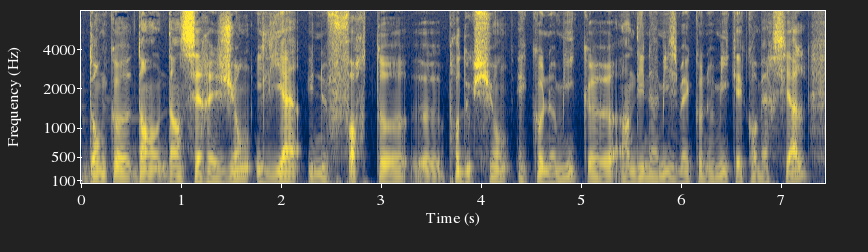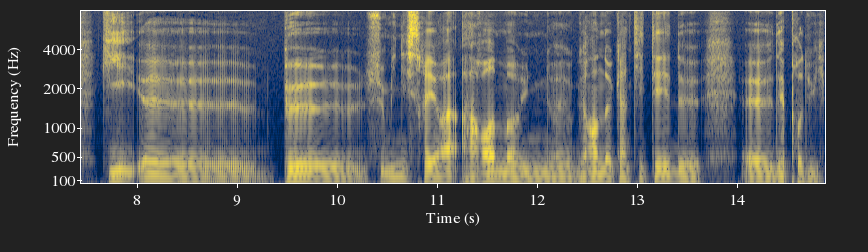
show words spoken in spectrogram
donc, dans, ces régions, il y a une forte production économique, un dynamisme économique et commercial qui peut subministrer à, Rome une grande quantité de produits.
